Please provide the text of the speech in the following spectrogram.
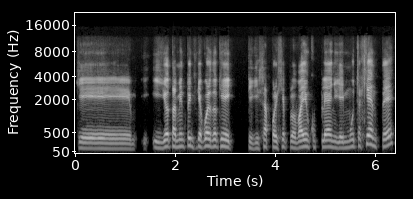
que, y, yo también estoy de acuerdo que, que quizás, por ejemplo, vaya un cumpleaños y hay mucha gente,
